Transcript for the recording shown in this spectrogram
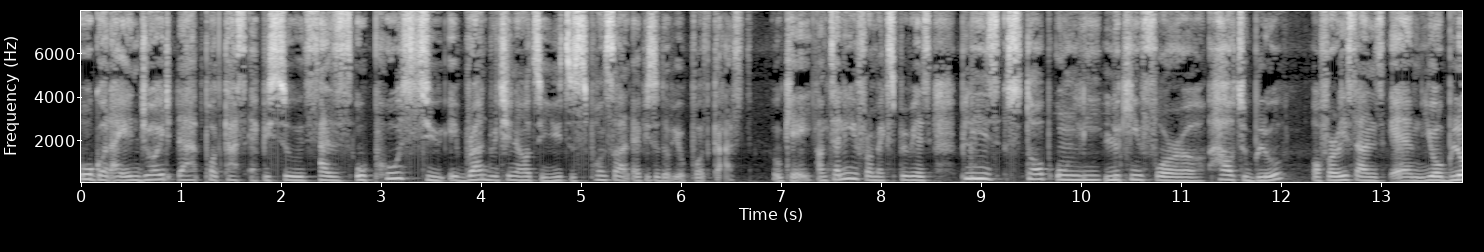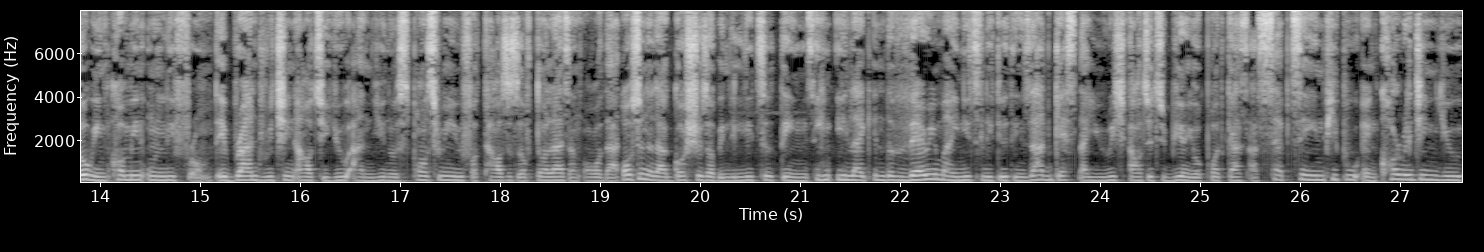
oh God, I enjoyed that podcast episodes, as opposed to a brand reaching out to you to sponsor an episode of your podcast. Okay. I'm telling you from experience, please stop only looking for uh, how to blow or for instance, um, you're blowing coming only from a brand reaching out to you and you know sponsoring you for thousands of dollars and all that. Also know that God shows up in the little things, in, in like in the very minute little things. That guest that you reach out to to be on your podcast, accepting people, encouraging you,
